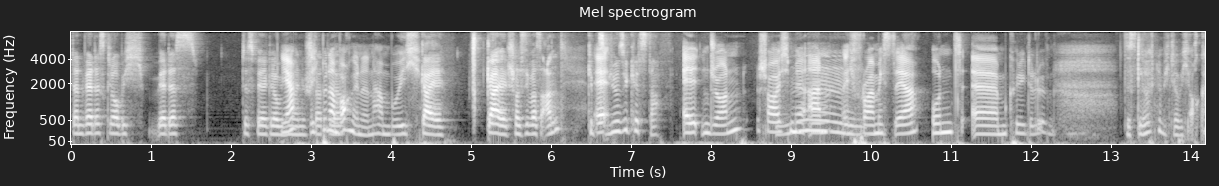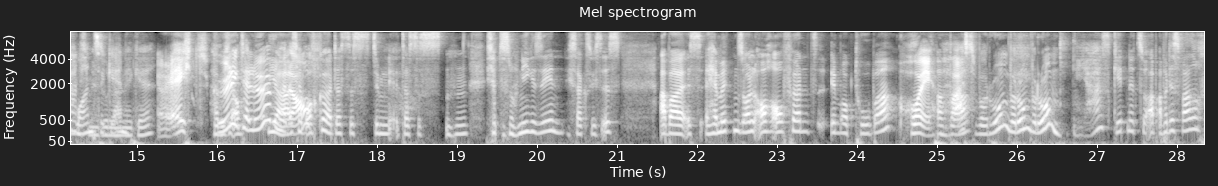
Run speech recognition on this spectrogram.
dann wäre das, glaube ich, wäre das, das wäre, glaube ich, Ja, meine Stadt. ich bin am ja. Wochenende in Hamburg. Geil. Geil. Schau dir was an. Gibt's Äh, Musical-Stuff? Elton John schaue ich mir an. Mm. Ich freue mich sehr. Und ähm, König der Löwen. Das läuft nämlich, glaube ich, auch gar Once nicht mehr so again. lange, gell? Echt? Hab ich König auch, der Löwen? Ja, hört ich habe auf? auch gehört, dass das, dem- dass das mhm. ich habe das noch nie gesehen. Ich sag's, wie es ist. Aber es, Hamilton soll auch aufhören im Oktober. Hoi, Aha. was? Warum? Warum? Warum? Ja, es geht nicht so ab. Aber das war doch.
